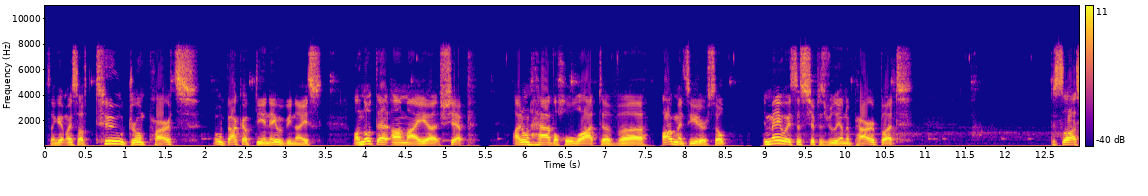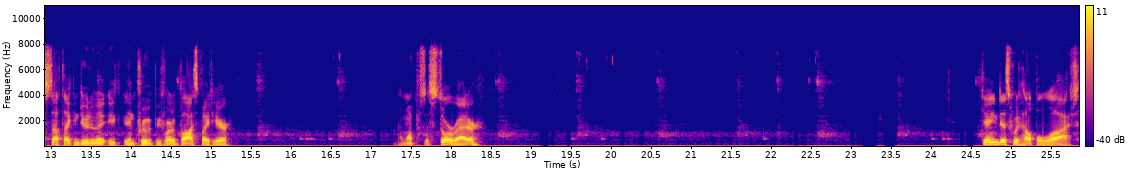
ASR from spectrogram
So I get myself two drone parts. Oh, backup DNA would be nice. I'll note that on my uh, ship, I don't have a whole lot of uh, augments either. So in many ways, this ship is really underpowered, but there's a lot of stuff that I can do to improve it before the boss fight here. I want to store rather. Getting this would help a lot.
